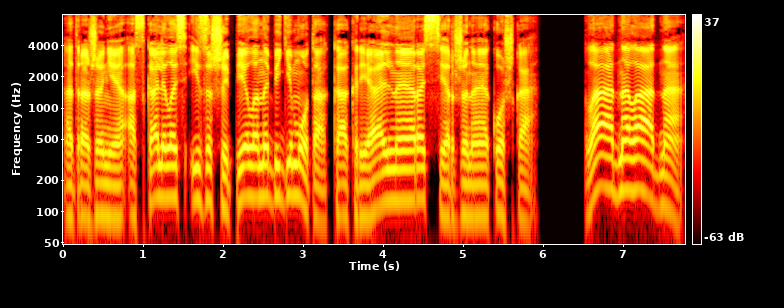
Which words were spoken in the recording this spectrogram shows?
Отражение оскалилось и зашипело на бегемота, как реальная рассерженная кошка. «Ладно, ладно,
